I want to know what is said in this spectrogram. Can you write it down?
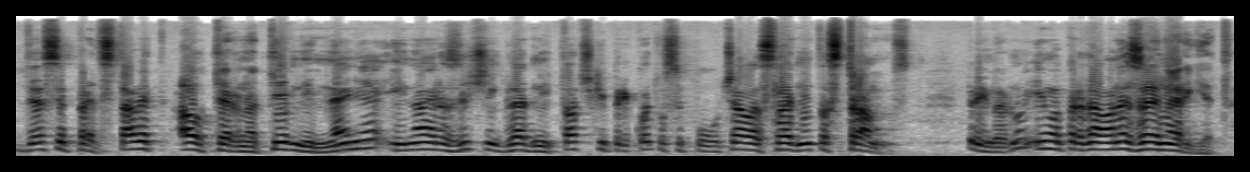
да се представят альтернативни мнения и най-различни гледни точки, при които се получава следната странност. Примерно, има предаване за енергията.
